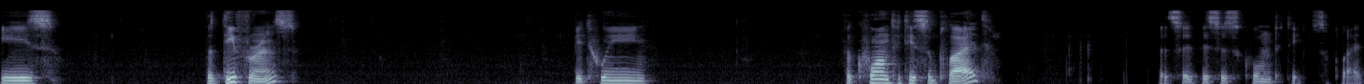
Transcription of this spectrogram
is the difference between the quantity supplied let's say this is quantity supplied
